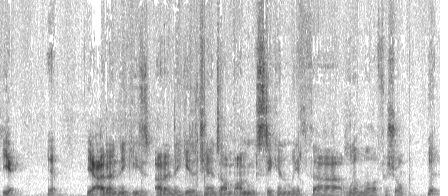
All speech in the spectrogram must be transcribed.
yeah, Yeah. yeah. I don't think he's I don't think he's a chance. I'm I'm sticking with uh, Will Miller for sure. Yep.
